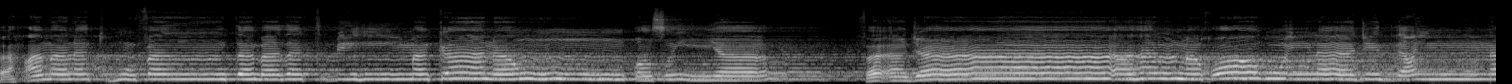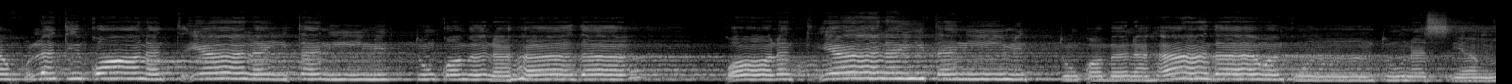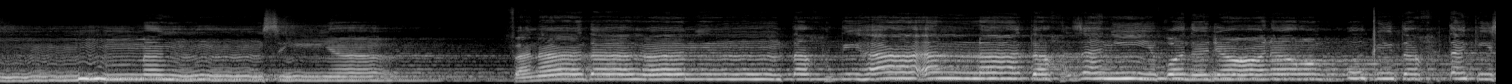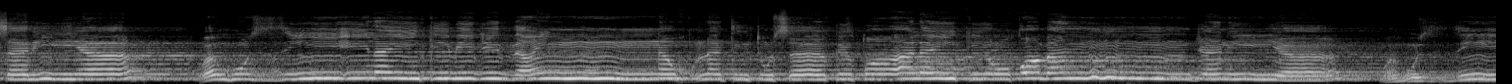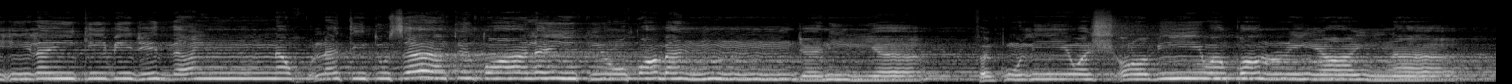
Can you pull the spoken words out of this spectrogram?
فحملته فانتبذت به مكانا قصيا فأجاءها المخاض إلى جذع النخلة قالت يا ليتني مت قبل هذا قالت يا ليتني مت قبل هذا وكنت نسيا منسيا. فناداها من تحتها ألا تحزني قد جعل ربك تحتك سريا. إليك بجذع النخلة تساقط عليك رطبا جنيا وهزي إليك بجذع النخلة تساقط عليك رطبا جنيا فكلي واشربي وقري عينا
